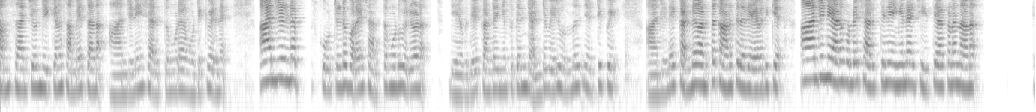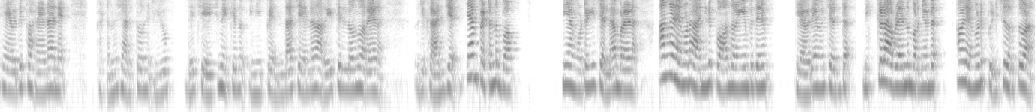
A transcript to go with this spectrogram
സംസാരിച്ചുകൊണ്ടിരിക്കുന്ന സമയത്താണ് ആന്റണിയും ശരത്തും കൂടെ അങ്ങോട്ടേക്ക് വരുന്നത് ആന്റണിയുടെ സ്കൂട്ടിയുടെ പുറകെ ശരത്തും കൂടെ വരുവാണ്. ദേവതയെ കണ്ടു കഴിഞ്ഞപ്പോഴത്തേനും രണ്ടുപേരും ഒന്ന് ഞെട്ടിപ്പോയി. ആന്റണിയെ കണ്ണ് കാണത്ത കാണത്തില്ല ദേവതയ്ക്ക് ആന്റണിയാണ് കൊണ്ടുപോയി ശരത്തിനെ ഇങ്ങനെ ചീത്തയാക്കണമെന്നാണ് രേവതി പറയണതന്നെ പെട്ടെന്ന് ശരത്ത് പറഞ്ഞു അയ്യോ ഇത് ചേച്ചി നിൽക്കുന്നു ഇനിയിപ്പോൾ എന്താ ചെയ്യണമെന്ന് അറിയത്തില്ലോ എന്ന് പറയണ. ഒരു കാര്യം ഞാൻ പെട്ടെന്ന് പോവാം. നീ അങ്ങോട്ടേക്ക് ചെല്ലാൻ പറയണം. അങ്ങനെ അങ്ങോട്ട് ആന്റണി പോകാൻ തുടങ്ങിയപ്പോഴത്തേനും രേവതി അങ്ങ് ചെന്നിട്ട് നിക്കട അവിടെ എന്ന് പറഞ്ഞുകൊണ്ട് അവൻ അങ്ങോട്ട് പിടിച്ചു നിർത്തുവാണ്.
